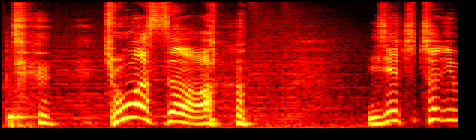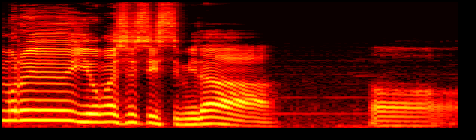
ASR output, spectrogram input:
좋았어! 이제 추천 인물을 이용하실 수 있습니다. 어,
